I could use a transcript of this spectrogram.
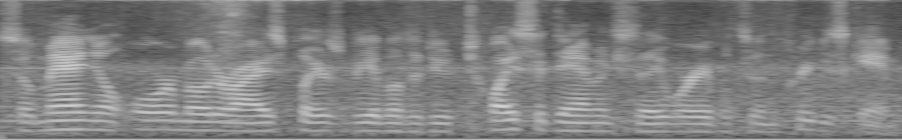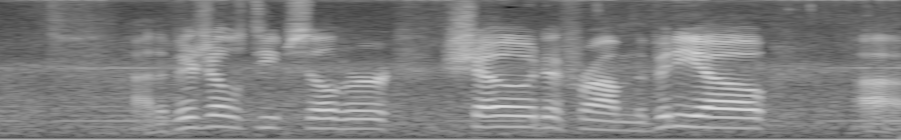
so manual or motorized players will be able to do twice the damage they were able to in the previous game. Uh, the visuals Deep Silver showed from the video, uh,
